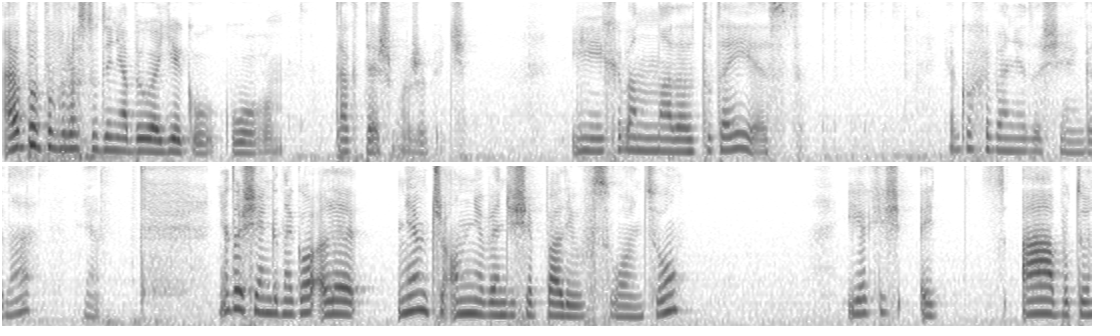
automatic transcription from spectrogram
albo po prostu dynia była jego głową. Tak też może być. I chyba nadal tutaj jest. Ja go chyba nie dosięgnę. Nie. Nie dosięgnę go, ale nie wiem, czy on nie będzie się palił w słońcu. Jakiś. A, bo to.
